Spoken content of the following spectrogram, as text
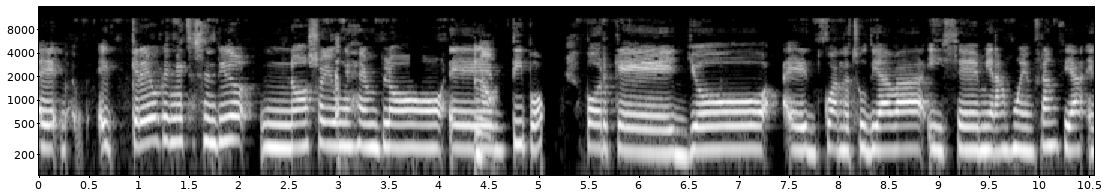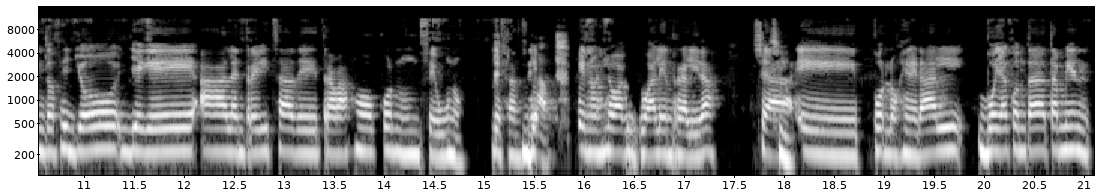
eh, eh, creo que en este sentido no soy un ejemplo eh, No. tipo, porque yo eh, cuando estudiaba hice mi Erasmus en Francia, entonces yo llegué a la entrevista de trabajo con un C1 de francés, que no es lo habitual en realidad. O sea, Sí. eh, por lo general voy a contar también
